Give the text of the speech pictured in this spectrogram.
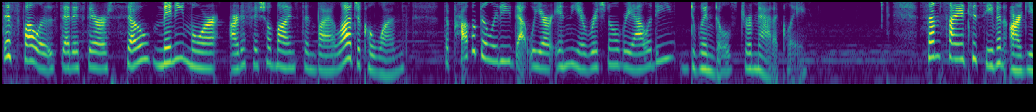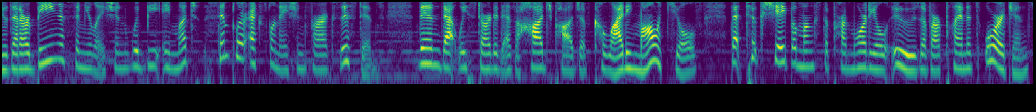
This follows that if there are so many more artificial minds than biological ones, the probability that we are in the original reality dwindles dramatically. Some scientists even argue that our being a simulation would be a much simpler explanation for our existence than that we started as a hodgepodge of colliding molecules that took shape amongst the primordial ooze of our planet's origins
